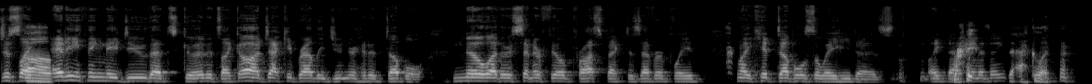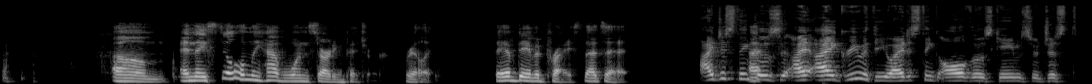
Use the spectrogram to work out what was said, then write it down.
Just like um, anything they do that's good, it's like, oh, Jackie Bradley Jr. hit a double. No other center field prospect has ever played like hit doubles the way he does, like that right, kind of thing. Exactly. um, and they still only have one starting pitcher, really. They have David Price. That's it. I just think those. I, I agree with you. I just think all of those games are just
